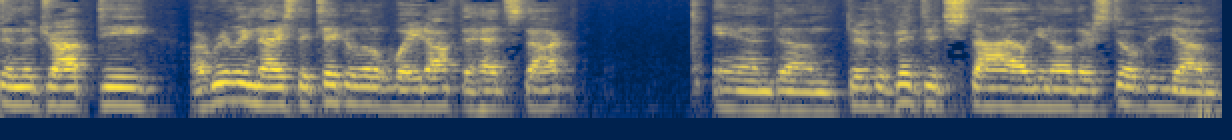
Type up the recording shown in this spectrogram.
in the drop D are really nice. They take a little weight off the headstock, and um, they're the vintage style. You know, they're still the um,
